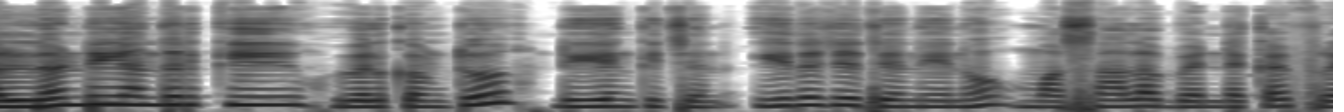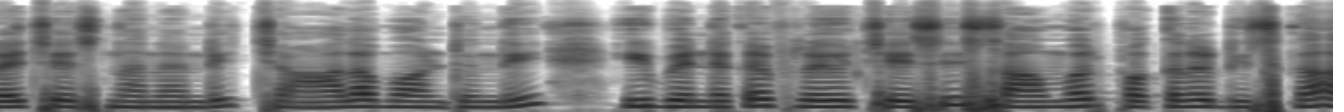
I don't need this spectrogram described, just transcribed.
అల్లండి అందరికీ. Welcome to DM kitchen. ఈరోజు అయితే నేను మసాలా బెండకాయ ఫ్రై చేస్తున్నానండి. చాలా బాగుంటుంది. ఈ బెండకాయ ఫ్రై వచ్చేసి సాంబార్ పక్కన డిష్గా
